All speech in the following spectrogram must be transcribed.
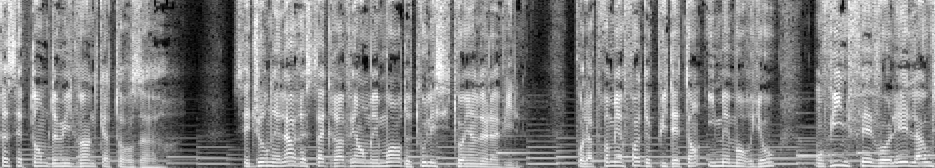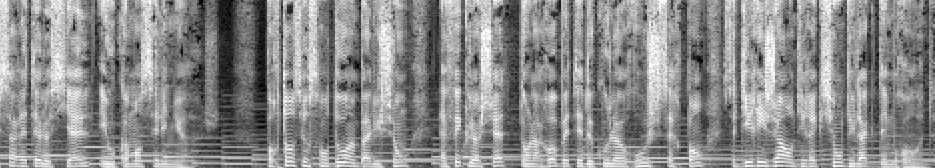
13 septembre 2020, 14 heures. Cette journée-là resta gravée en mémoire de tous les citoyens de la ville. Pour la première fois depuis des temps immémoriaux, on vit une fée voler là où s'arrêtait le ciel et où commençaient les nuages. Portant sur son dos un baluchon, la fée Clochette, dont la robe était de couleur rouge serpent, se dirigea en direction du lac d'Émeraude.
